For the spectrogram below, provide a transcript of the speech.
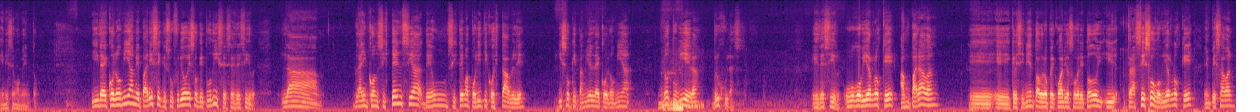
en ese momento. Y la economía me parece que sufrió eso que tú dices, es decir, la, la inconsistencia de un sistema político estable hizo que también la economía no tuviera brújulas. Es decir, hubo gobiernos que amparaban eh, eh, crecimiento agropecuario sobre todo y, tras eso gobiernos que empezaban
